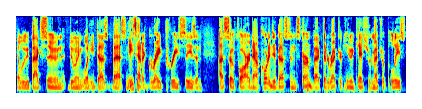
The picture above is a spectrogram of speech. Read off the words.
And we'll be back soon doing what he does best. And he's had a great preseason uh, so far. Now, according to Dustin Sternbeck, the director of communications for Metro Police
